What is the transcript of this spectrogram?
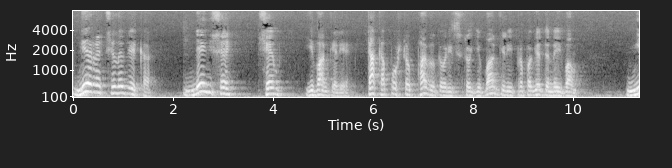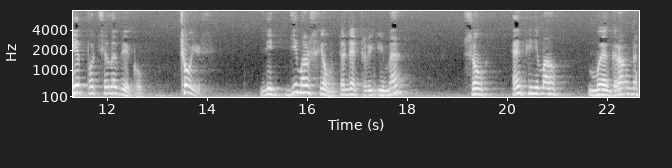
Мера человека меньше, чем Евангелие. Так апостол Павел говорит, что Евангелие, проповеданное вам, не по человеку. То есть, les dimensions de l'être humain sont infiniment moins grandes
